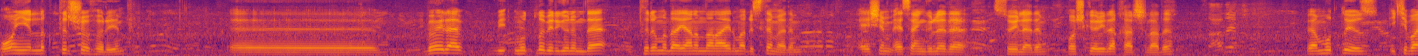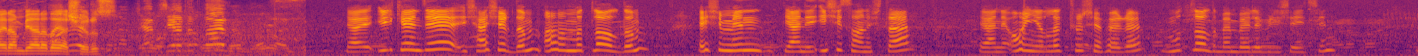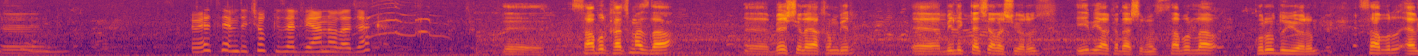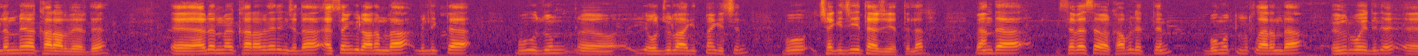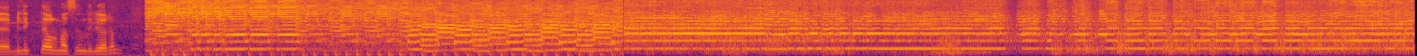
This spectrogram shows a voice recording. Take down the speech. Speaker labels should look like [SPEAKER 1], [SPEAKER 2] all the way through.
[SPEAKER 1] 10 yıllık tır şoförüyüm. Ee, böyle bir, mutlu bir günümde tırımı da yanımdan ayırmak istemedim. Eşim Esengül'e de söyledim. Hoşgörüyle karşıladı. Ve mutluyuz. İki bayram bir arada yaşıyoruz.
[SPEAKER 2] Ya ilk önce şaşırdım ama mutlu oldum. Eşimin yani işi sonuçta yani 10 yıllık tır şoförü. Mutlu oldum ben böyle bir şey için. Evet hem de çok güzel bir an olacak.
[SPEAKER 3] Ee, Sabır Kaçmaz'la 5 yıla yakın bir e, birlikte çalışıyoruz. İyi bir arkadaşımız. Sabır'la gurur duyuyorum. Sabır evlenmeye karar verdi. Ee, evlenmeye karar verince de Esengül Hanım'la birlikte bu uzun e, yolculuğa gitmek için bu çekiciyi tercih ettiler. Ben de seve seve kabul ettim. Bu mutluluklarında ömür boyu dile- e, birlikte olmasını diliyorum.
